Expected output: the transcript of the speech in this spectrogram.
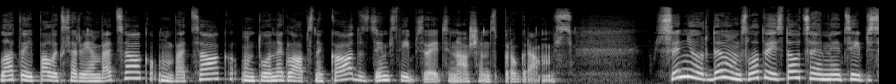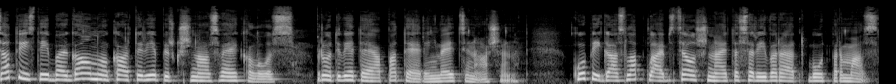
Latvija paliks arvien vecāka un vecāka, un to neglābs nekādas dzimstības veicināšanas programmas. Senioru devums Latvijas tautsēmniecības attīstībai galvenokārt ir iepirkšanās veikalos, proti vietējā patēriņa veicināšana. Kopīgās labklājības celšanai tas arī varētu būt par maz.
